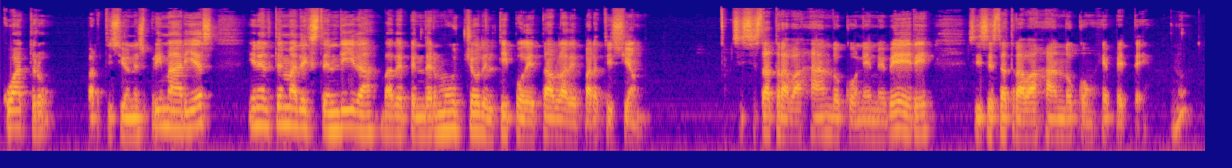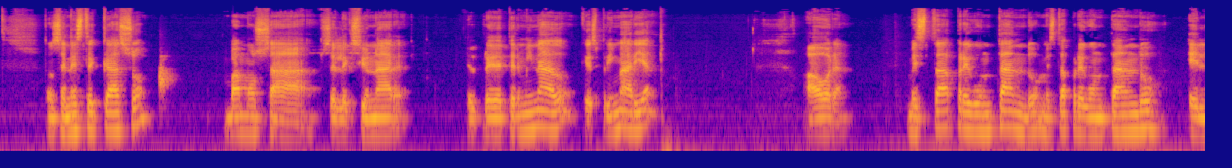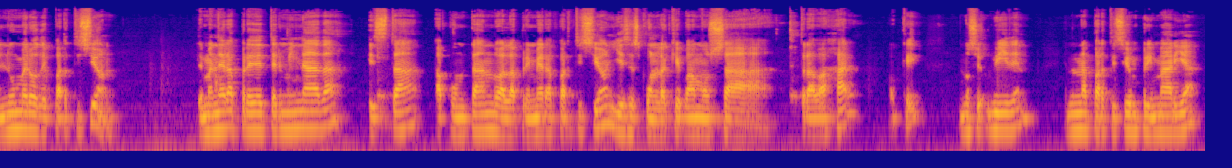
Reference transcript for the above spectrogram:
cuatro particiones primarias y en el tema de extendida va a depender mucho del tipo de tabla de partición. Si se está trabajando con MBR, si se está trabajando con GPT. Entonces, en este caso, vamos a seleccionar el predeterminado, que es primaria. Ahora, me está preguntando, me está preguntando el número de partición. De manera predeterminada está apuntando a la primera partición y esa es con la que vamos a trabajar, ¿ok? No se olviden, en una partición primaria,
